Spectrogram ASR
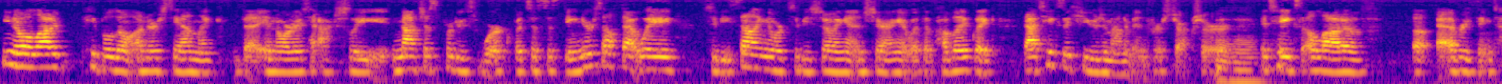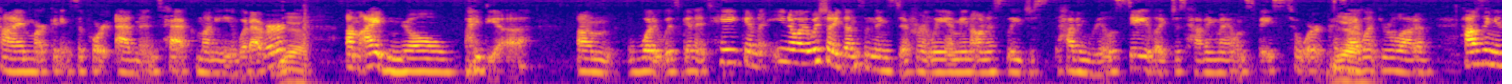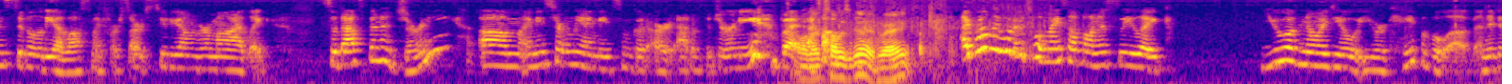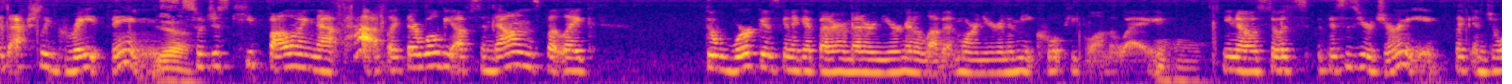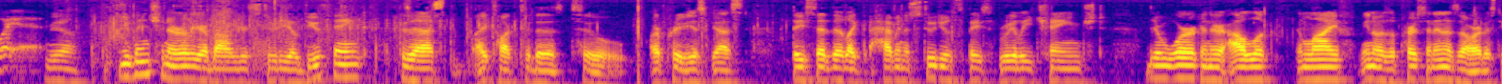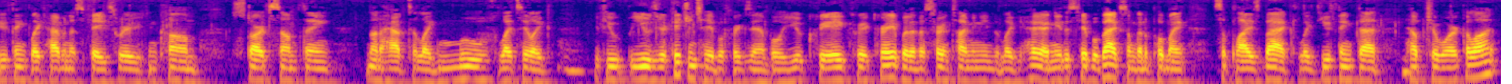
you know, a lot of people don't understand like that in order to actually not just produce work, but to sustain yourself that way, to be selling the work, to be showing it and sharing it with the public, like that takes a huge amount of infrastructure. Mhm. It takes a lot of uh, everything: time, marketing support, admin, tech, money, whatever Yeah. um, I had no idea um, what it was going to take. And, you know, I wish I'd done some things differently. I mean, honestly, just having real estate, like just having my own space to work. Because Yeah. I went through a lot of housing instability. I lost my first art studio in Vermont. Like, so that's been a journey. Um, I mean, certainly I made some good art out of the journey, but well, that's um, always good, right? I probably would have told myself honestly, like, you have no idea what you are capable of, and it is actually great things. Yeah. So just keep following that path. Like, there will be ups and downs, but like, the work is going to get better and better, and you're going to love it more, and you're going to meet cool people on the way. Mm-hmm. You know, so it's this is your journey. Like, enjoy it. Yeah. You mentioned earlier about your studio. Do you think, because I asked, I talked to the, to our previous guest, they said that like having a studio space really changed their work and their outlook in life, you know, as a person and as an artist. Do you think like having a space where you can come, start something, not have to like move, let's say like if you use your kitchen table for example, you create, create, create, but at a certain time you need to like, hey, I need this table back, so I'm gonna put my supplies back. Like do you think that helped your work a lot?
